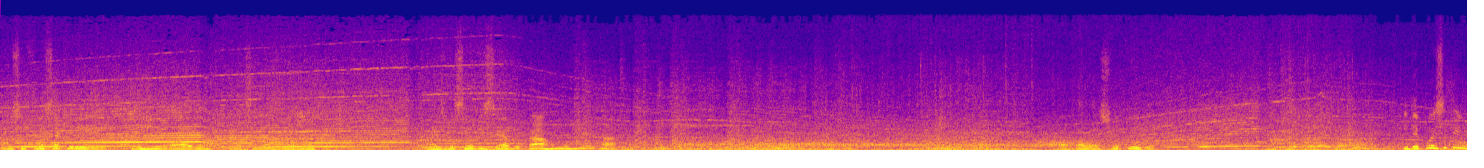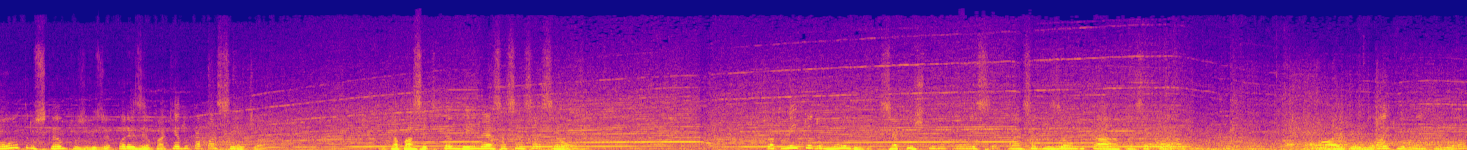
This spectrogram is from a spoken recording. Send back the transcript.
como se fosse aquele, gimbal, né? Assim dizer, né? Mas você observa o carro movimentar. Ó, balançou tudo. E depois você tem outros campos de visão. Por exemplo, aqui é do capacete, ó. O capacete também dá essa sensação. Só que nem todo mundo se acostuma com, esse, com essa visão do carro, com essa câmera. Ó, inclinou, inclinou, inclinou.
